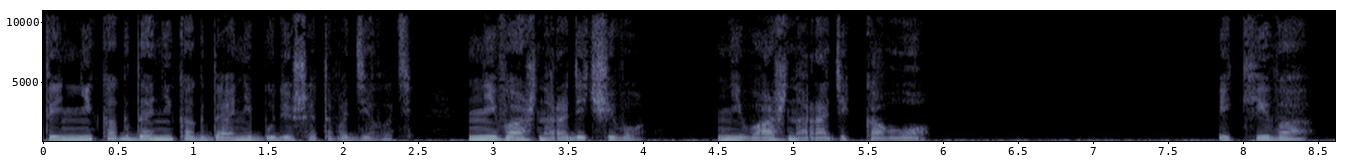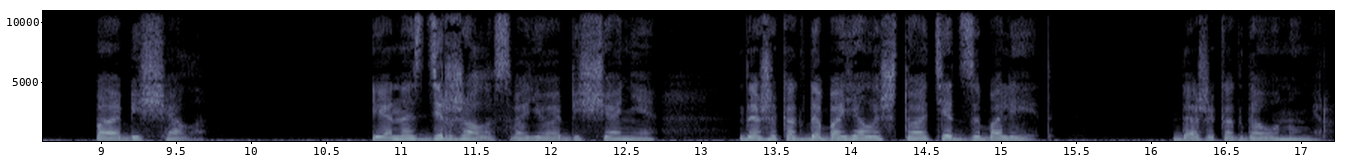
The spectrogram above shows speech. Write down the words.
ты никогда-никогда не будешь этого делать. Неважно ради чего, неважно ради кого». И Кива пообещала. И она сдержала свое обещание, даже когда боялась, что отец заболеет, даже когда он умер.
